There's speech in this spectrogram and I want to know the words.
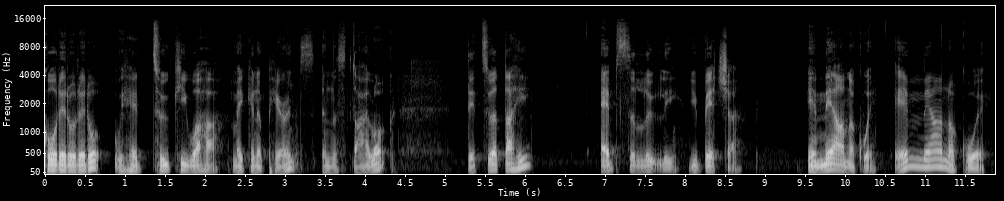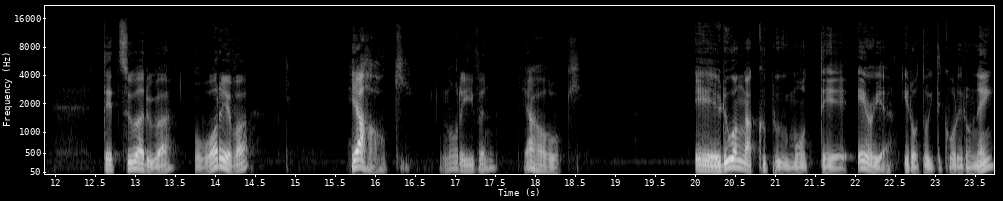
kōrero we had two kiwaha make an appearance in this dialogue. Te tuatahi, absolutely, you betcha. E mea ana koe. E mea ana koe. Te tuarua, whatever, Hea hoki. not even, ia hoki. E ruanga kupu mō te area i roto i te kōrero nei.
